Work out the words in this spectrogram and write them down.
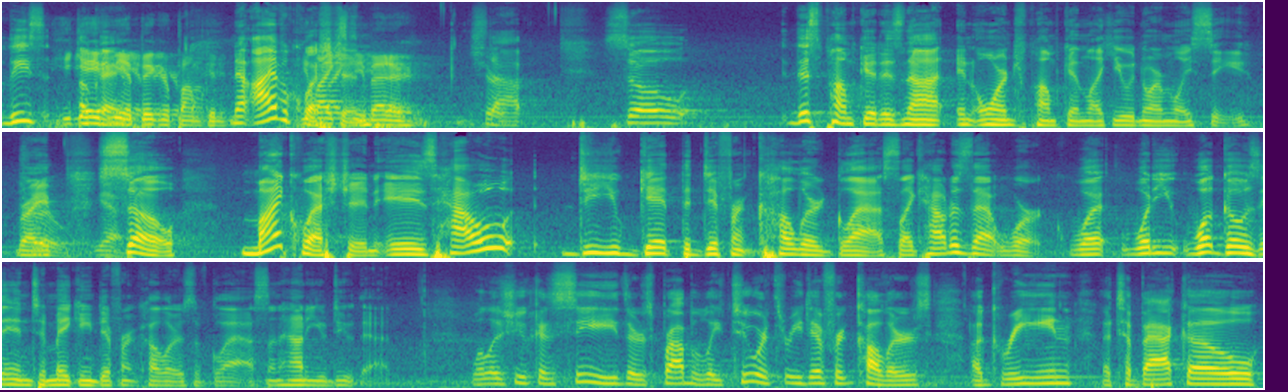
these. He gave okay. me a bigger pumpkin. Now I have a he question. likes me better. Stop. So, this pumpkin is not an orange pumpkin like you would normally see, right? True, yes. So, my question is how do you get the different colored glass? Like, how does that work? What what do you what goes into making different colors of glass, and how do you do that? Well, as you can see, there's probably two or three different colors a green, a tobacco,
